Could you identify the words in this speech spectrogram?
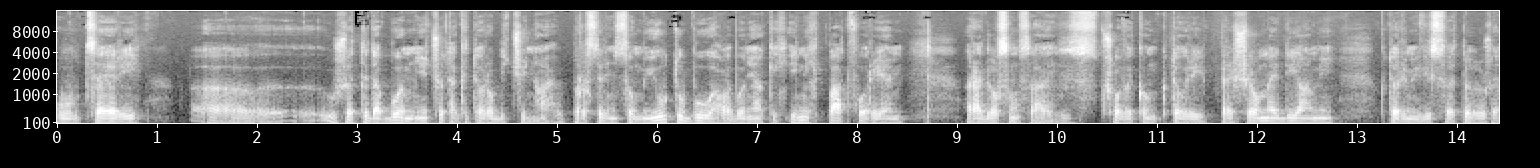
u céry, uh, že teda budem niečo takéto robiť, či na prostredníctvom YouTube alebo nejakých iných platformiem, radil som sa aj s človekom, ktorý prešiel médiami, ktorý mi vysvetlil, že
